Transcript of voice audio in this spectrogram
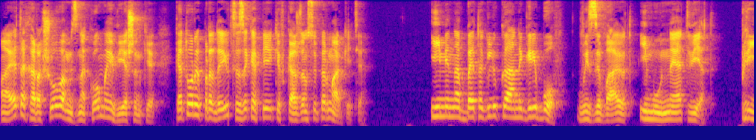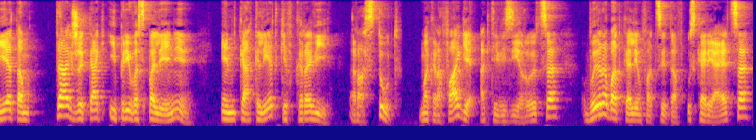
А это хорошо вам знакомые вешенки, которые продаются за копейки в каждом супермаркете. Именно бета-глюканы грибов вызывают иммунный ответ. При этом, так же как и при воспалении, НК-клетки в крови растут. Макрофаги активизируются, выработка лимфоцитов ускоряется,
